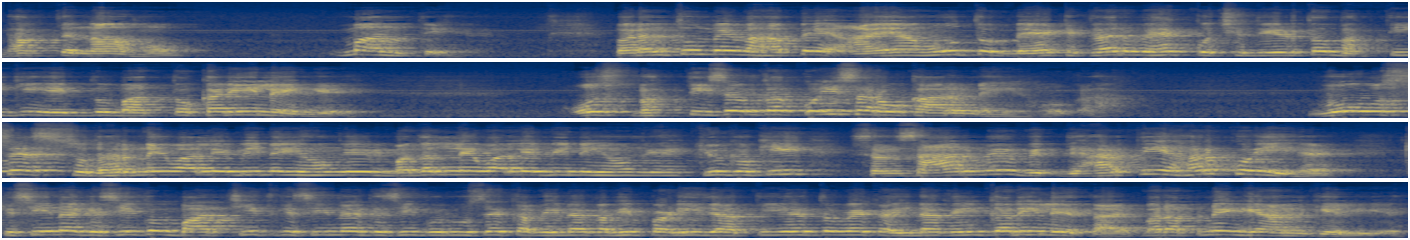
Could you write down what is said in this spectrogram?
भक्त ना हो, मानते हैं। परंतु मैं वहाँ पे आया हूँ तो बैठकर वह कुछ देर तो भक्ति की एक दो बात तो कर ही लेंगे। उस भक्ति से उनका कोई सरोकार नहीं होगा। वो उससे सुधरने वाले भी नहीं होंगे बदलने वाले भी नहीं होंगे। क्यों? क्योंकि संसार में विद्यार्थी हर कोई है। किसी ना किसी को बातचीत किसी ना किसी गुरु से कभी ना कभी पढ़ी जाती है तो वह कहीं ना कहीं कर ही लेता है पर अपने ज्ञान के लिए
